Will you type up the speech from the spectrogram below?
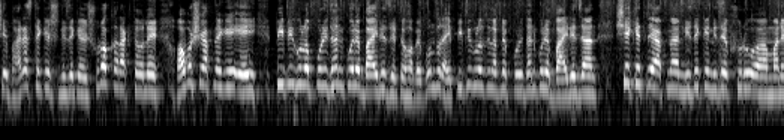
সেই ভাইরাস থেকে নিজেকে সুরক্ষা রাখতে হলে অবশ্যই আপনাকে এই পিপিগুলো পরিধান করে বাইরে যেতে হবে। বন্ধুরা, এই পিপিগুলো যদি আপনি পরিধান করে বাইরে যান, সেক্ষেত্রে আপনার নিজেকে নিজে সুর মানে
